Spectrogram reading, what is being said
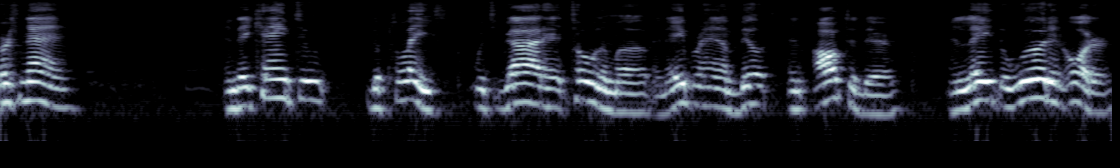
Verse 9 And they came to the place which God had told him of, and Abraham built an altar there, and laid the wood in order,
